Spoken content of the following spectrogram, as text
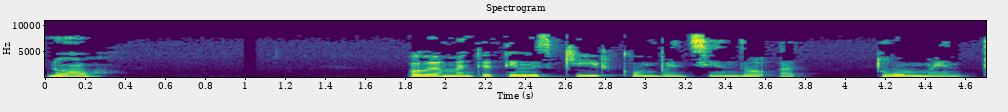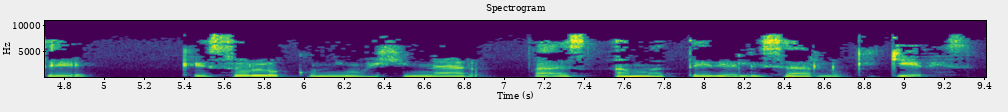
No. Obviamente tienes que ir convenciendo a tu mente que solo con imaginar vas a materializar lo que quieres.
